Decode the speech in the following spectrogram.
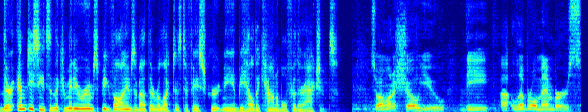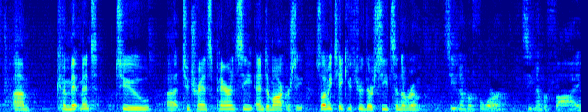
Their empty seats in the committee room speak volumes about their reluctance to face scrutiny and be held accountable for their actions. So I want to show you the uh, Liberal members' um, commitment to uh, to transparency and democracy. So let me take you through their seats in the room. Seat number four, seat number five,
